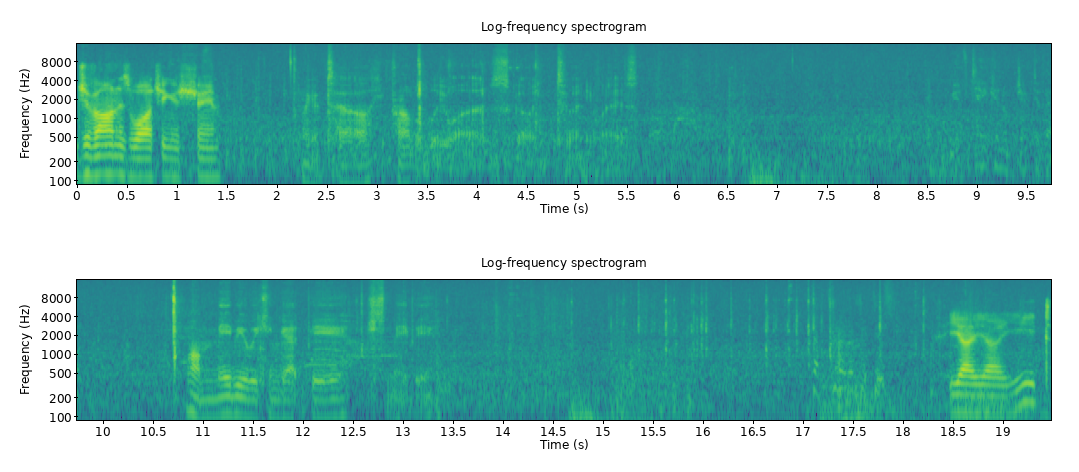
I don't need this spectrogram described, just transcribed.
Javon is watching your stream. I can tell he probably was going to anyways. We have taken objective A. Well, maybe we can get B. Just maybe. Yeah, yeah, yeet.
